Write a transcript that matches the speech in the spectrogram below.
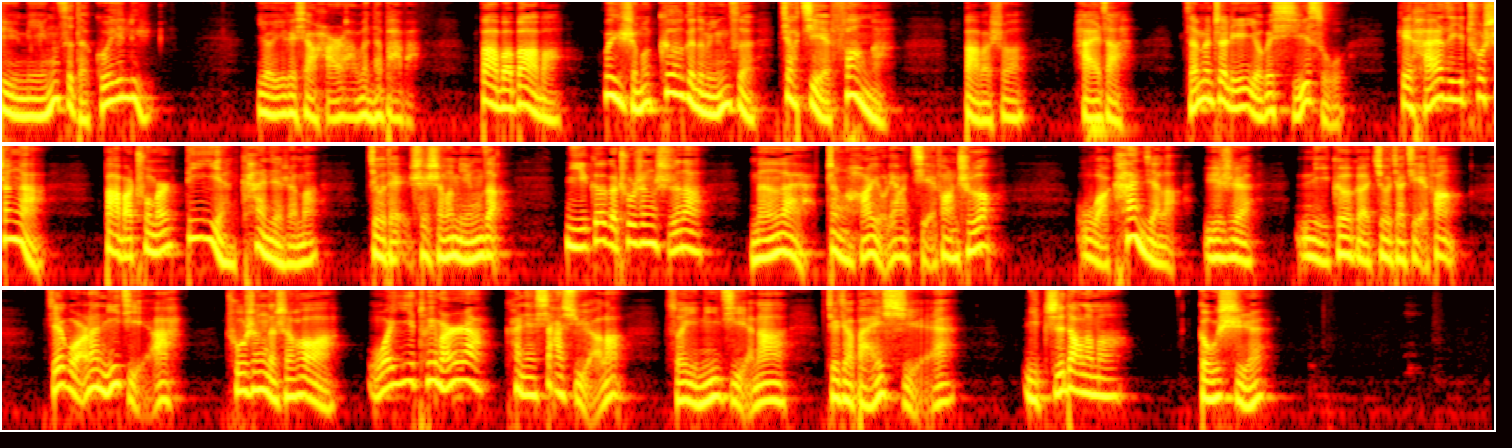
取名字的规律。有一个小孩啊，问他爸爸：“爸爸，爸爸，为什么哥哥的名字叫解放啊？”爸爸说：“孩子，咱们这里有个习俗，给孩子一出生啊，爸爸出门第一眼看见什么，就得是什么名字。你哥哥出生时呢，门外啊正好有辆解放车，我看见了，于是。”你哥哥就叫解放，结果呢？你姐啊，出生的时候啊，我一推门啊，看见下雪了，所以你姐呢就叫白雪，你知道了吗？狗屎！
